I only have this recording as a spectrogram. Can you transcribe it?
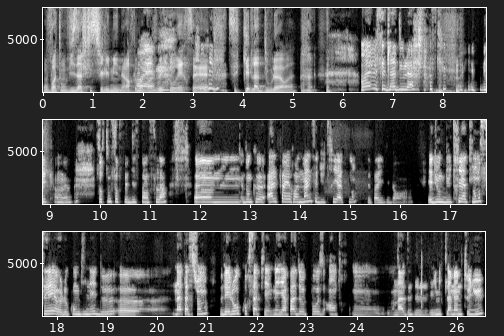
On voit ton visage qui s'illumine, alors que moi quand je vais courir, c'est c'est que de la douleur. Ouais. Ouais, mais c'est de la douleur, je pense qu'il faut aimer quand même, surtout sur ces distances-là. Euh, donc, euh, Alpha Ironman, c'est du triathlon, c'est pas évident. Et donc, du triathlon, c'est euh, le combiné de euh, natation, vélo, course à pied. Mais il n'y a pas de pause entre. On, on, a limite la même tenue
